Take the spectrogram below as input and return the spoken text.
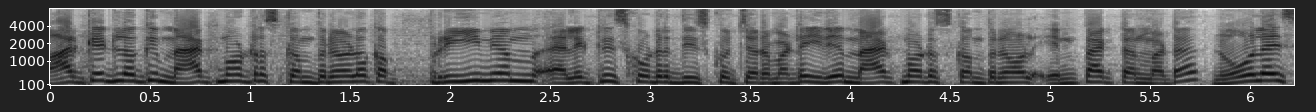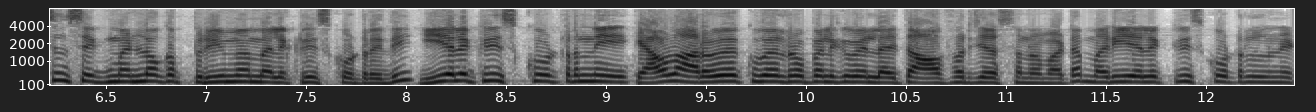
మార్కెట్లోకి మ్యాక్ మోటార్స్ కంపెనీ వాళ్ళు ఒక ప్రీమియం ఎలక్ట్రిక్ స్కూటర్ తీసుకొచ్చారన్నమాట. ఇదే మ్యాక్ మోటార్స్ కంపెనీ వాళ్ళు ఇంపాక్ట్ అన్నమాట. నో లైసెన్స్ సెగ్మెంట్లో ఒక ప్రీమియం ఎలక్ట్రిక్ స్కూటర్ ఇది. ఈ ఎలక్ట్రిక్ స్కూటర్ని కేవలం అరవై ఒక వేల రూపాయలకి వెళ్ళి అయితే ఆఫర్ చేస్తున్నారన్నమాట. మరి ఎలక్ట్రిక్ స్కూటర్లోని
